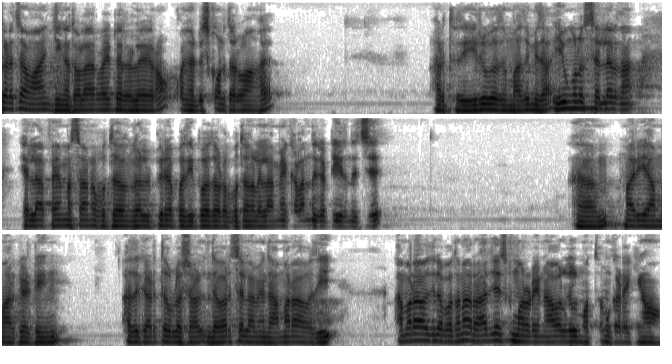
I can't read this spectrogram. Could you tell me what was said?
கிடைச்சா வாங்கிக்கிங்க. தொள்ளாயிரம் ரூபாய்ட்டு கொஞ்சம் டிஸ்கவுண்ட் தருவாங்க. அடுத்தது இருபது மதுமிதா. இவங்களும் செல்லர் தான். எல்லா ஃபேமஸான புத்தகங்கள் பிற பதிப்பதோட புத்தகங்கள் எல்லாமே கலந்து கட்டி இருந்துச்சு. மரியா மார்க்கெட்டிங் அதுக்கு அடுத்து உள்ள ஸ்டால் இந்த வருஷம் எல்லாமே இந்த அமராவதி. அமராவதியில் பார்த்தோன்னா ராஜேஷ்குமாரோடைய நாவல்கள் மொத்தம் கிடைக்கும்.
